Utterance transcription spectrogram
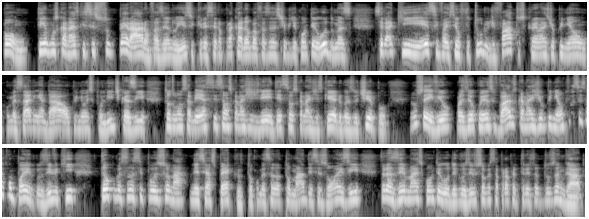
Bom, tem alguns canais que se superaram fazendo isso e cresceram pra caramba fazendo esse tipo de conteúdo, mas será que esse vai ser o futuro de fato? Os canais de opinião começarem a dar opiniões políticas e todo mundo saber esses são os canais de direita, esses são os canais de esquerda, coisa do tipo? Não sei, viu? Mas eu conheço vários canais de opinião que vocês acompanham, inclusive, que estão começando a se posicionar nesse aspecto, estão começando a tomar decisões e trazer mais conteúdo, inclusive sobre essa própria treta do Zangado.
